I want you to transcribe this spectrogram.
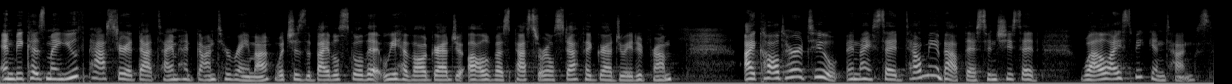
And because my youth pastor at that time had gone to Rhema, which is the Bible school that we have all gradu- all of us pastoral staff had graduated from, I called her too and I said, "Tell me about this." And she said, "Well, I speak in tongues.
